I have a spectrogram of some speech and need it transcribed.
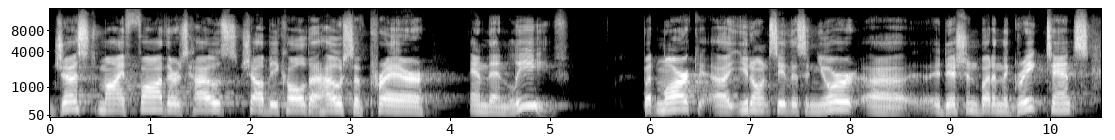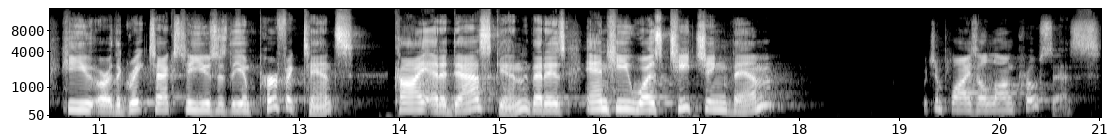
just my father's house shall be called a house of prayer and then leave. But Mark, uh, you don't see this in your uh, edition, but in the Greek tense, he, or the Greek text, he uses the imperfect tense, kai edidaskin, that is, and he was teaching them, which implies a long process.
